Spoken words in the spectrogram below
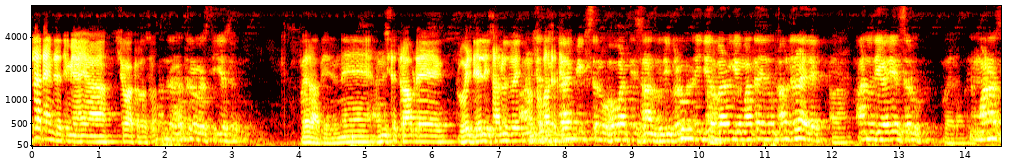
કેટલા ટાઈમ તમે અહીંયા સેવા કરો છો? બરાબર. ને અનુક્ષેત્ર આપણે રોજ ડેલી ચાલુ જ હોય દિવસ? શરૂ હોવાથી સાંજ સુધી બરોબર થઈ ગયો બાળકી માતાજી કામ ધરાય લે. સાંજ સુધી હરિયે શરૂ. બરાબર. માણસ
